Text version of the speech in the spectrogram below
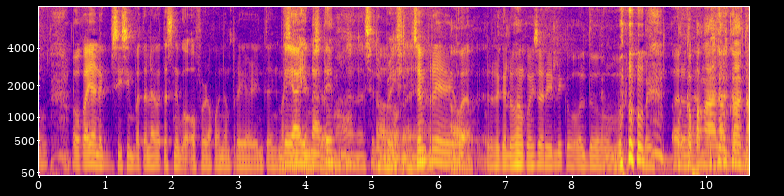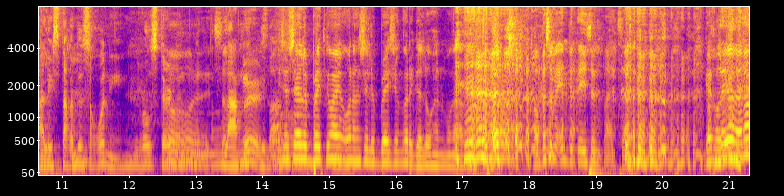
o kaya nagsisimba talaga tapos nag-offer ako ng prayer inten- mas Gayahin intention. natin. uh, celebration. Oo. Siyempre, wa- regaluhan ko yung sarili ko. Although, Magkapangalan ka, nalista ka dun sa kon eh. Roaster Oo, ng, ng langit, di ba? Isa-celebrate ko nga yung unang celebration ko, regaluhan mga ako. oh, basta may invitation pa. Ganda yun, ano?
